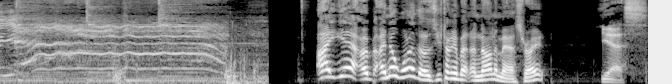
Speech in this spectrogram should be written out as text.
yeah. I yeah, I I know one of those. You're talking about Anonymous, right? yes.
